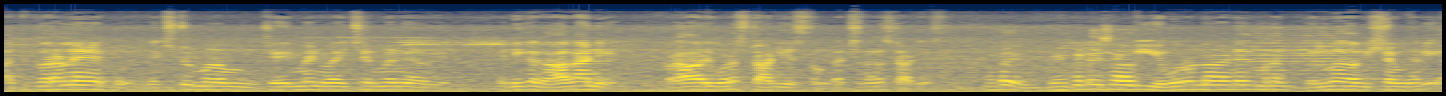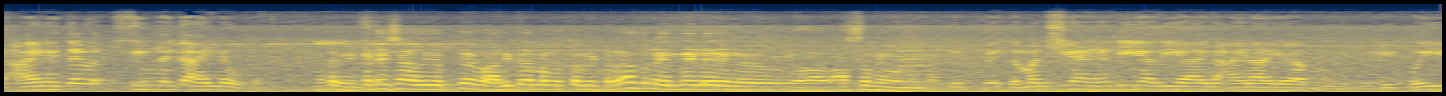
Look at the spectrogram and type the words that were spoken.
అతి త్వరలోనే ఇప్పుడు నెక్స్ట్ మనం చైర్మన్ వైస్ చైర్మన్ ఎన్నిక కాగానే ప్రహారీ కూడా స్టార్ట్ చేస్తాం. ఖచ్చితంగా స్టార్ట్ చేస్తాం. అంటే వెంకటేష్ యాదవ్ ఎవరున్నారనేది మనకు తెలియదు ఆ విషయం కానీ ఆయన అయితే సీన్లో అయితే ఆయనే ఉంటారు. అంటే వెంకటేష్ యాదవ్ చెప్తే అధికారులు మొత్తం వింటారా? అందులో ఎమ్మెల్యే అవసరం ఏమైనా ఉంటారు పెద్ద మనిషి అనేది అది ఆయన ఆయన పోయి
